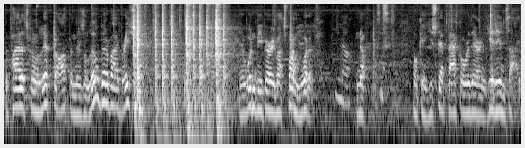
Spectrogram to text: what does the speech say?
the pilot's gonna lift off and there's a little bit of vibration. It wouldn't be very much fun, would it? No. No. Okay, you step back over there and get inside.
